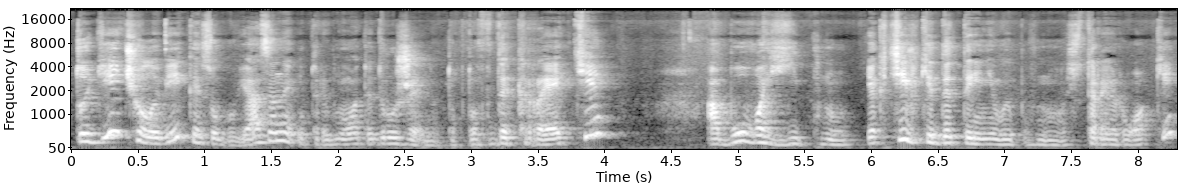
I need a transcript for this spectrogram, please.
Тоді чоловік зобов'язаний утримувати дружину, тобто в декреті або вагітну. Як тільки дитині виповнилось 3 роки,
